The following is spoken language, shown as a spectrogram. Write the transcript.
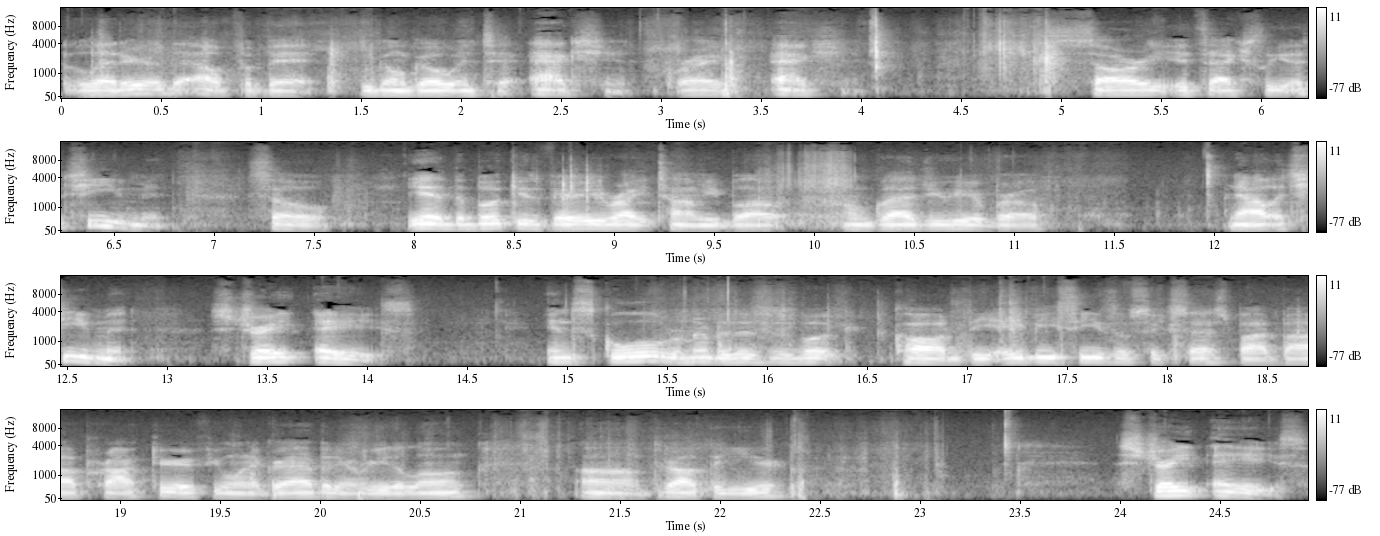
letter of the alphabet. We're going to go into action, right? Action. Sorry, it's actually achievement. So yeah, the book is very right, Tommy Blount. I'm glad you're here, bro. Now, achievement, straight A's. In school, remember this is a book called The ABCs of Success by Bob Proctor, if you want to grab it and read along um, throughout the year. Straight A's.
